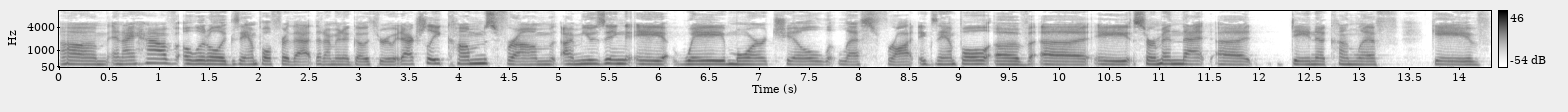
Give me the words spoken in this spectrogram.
Um, and I have a little example for that that I'm going to go through. It actually comes from, I'm using a way more chill, less fraught example of uh, a sermon that uh, Dana Cunliffe gave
